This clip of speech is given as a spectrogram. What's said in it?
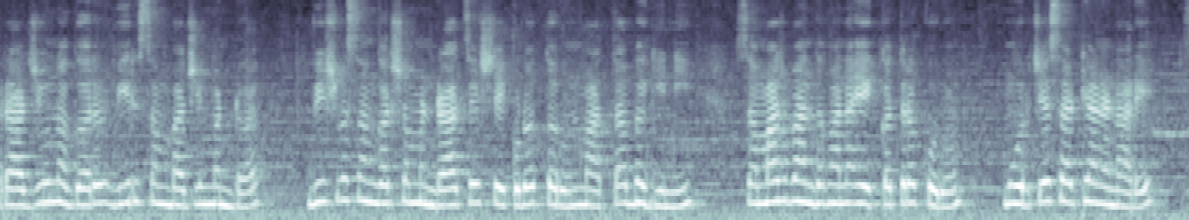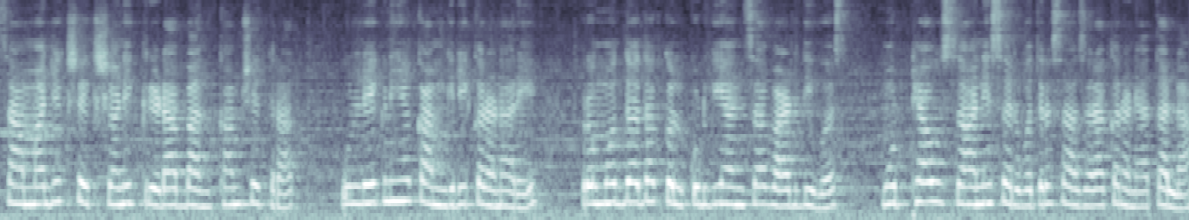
राजीव नगर वीर संभाजी मंडळ विश्व संघर्ष मंडळाचे शेकडो तरुण माता भगिनी समाज बांधवांना एकत्र करून मोर्चेसाठी आणणारे सामाजिक शैक्षणिक क्रीडा बांधकाम क्षेत्रात उल्लेखनीय कामगिरी करणारे प्रमोददादा कलकुडगी यांचा वाढदिवस मोठ्या उत्साहाने सर्वत्र साजरा करण्यात आला.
